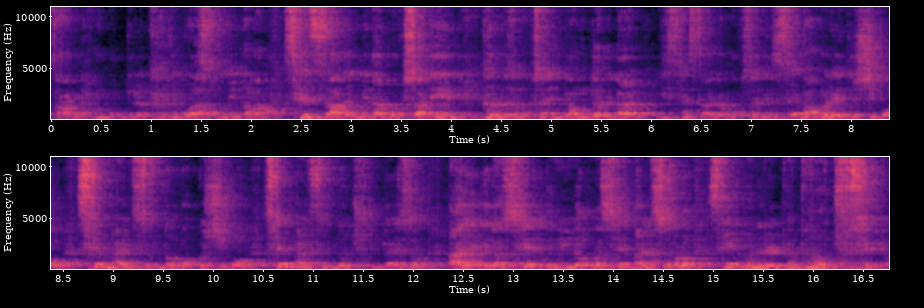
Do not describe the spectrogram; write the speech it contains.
쌀 한 봉지를 가지고 왔습니다. 새 쌀입니다, 목사님. 그러면서 목사님 명절날 이 새 쌀로 목사님 새 밥을 해주시고 새 말씀도 먹으시고 새 말씀도 준비해서 나에게도 새 능력으로 새 말씀으로 새 은혜를 베풀어 주세요.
